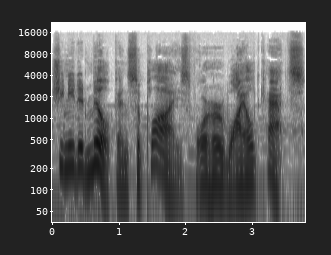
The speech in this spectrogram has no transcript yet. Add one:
she needed milk and supplies for her wild cats.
